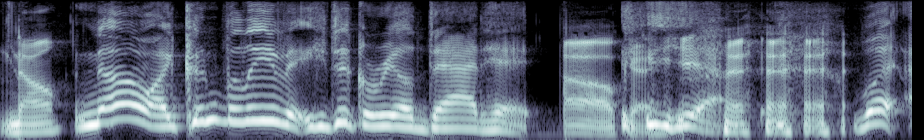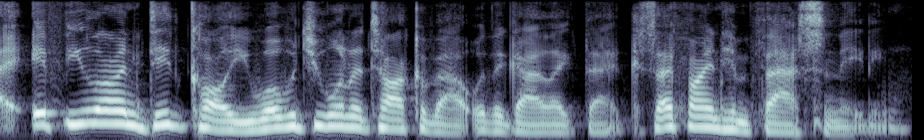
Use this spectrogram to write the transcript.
No. No, I couldn't believe it. He took a real dad hit. Oh, okay. yeah. what if Elon did call you? What would you want to talk about with a guy like that? Because I find him fascinating.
